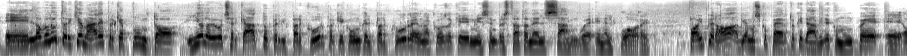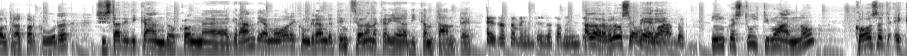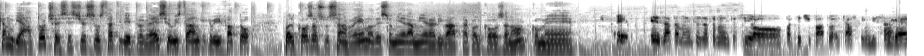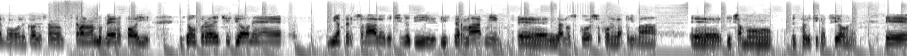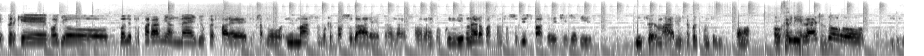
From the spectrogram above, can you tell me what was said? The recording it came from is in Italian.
E l'ho voluto richiamare perché appunto io l'avevo cercato per il parkour perché comunque il parkour è una cosa che mi è sempre stata nel sangue e nel cuore poi però abbiamo scoperto che Davide comunque, eh, oltre al parkour, si sta dedicando con eh, grande amore, con grande attenzione a una carriera di cantante. Esattamente, esattamente. Allora, volevo Stiamo sapere, provando. in quest'ultimo anno cosa è cambiato, cioè se ci sono stati dei progressi, ho visto anche che avevi fatto qualcosa su Sanremo, adesso mi era, mi era arrivata qualcosa, no? Come... Eh Esattamente, esattamente, sì, ho partecipato al casting di Sanremo, le cose stavano, stavano andando bene, poi diciamo, per una decisione mia personale ho deciso di, di fermarmi eh, l'anno scorso con la prima eh, diciamo, qualificazione eh, perché voglio, voglio, prepararmi al meglio per fare diciamo, il massimo che posso dare per andare a Sanremo quindi non ero abbastanza soddisfatto ho deciso di, di fermarmi da quel punto di vista no. Per il, resto,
